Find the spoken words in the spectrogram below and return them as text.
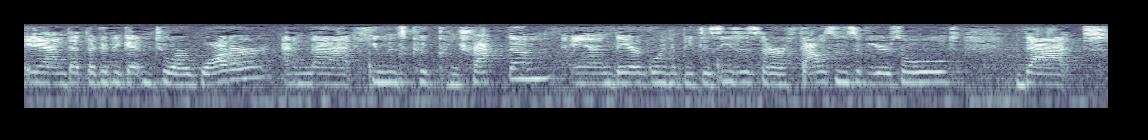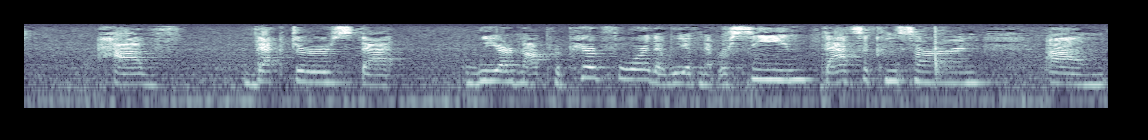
and that they're going to get into our water and that humans could contract them, and they are going to be diseases that are thousands of years old that have vectors that we are not prepared for, that we have never seen. That's a concern. Um,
